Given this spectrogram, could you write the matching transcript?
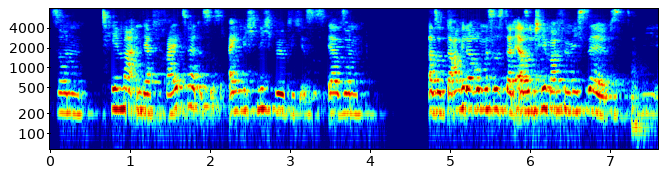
so ein Thema in der Freizeit ist es eigentlich nicht wirklich. Es ist eher so ein also da wiederum ist es dann eher so ein Thema für mich selbst, wie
